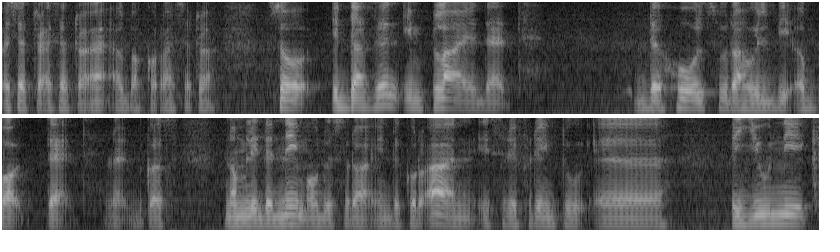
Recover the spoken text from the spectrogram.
etc., uh, etc., et Al-Baqarah, etc. So it doesn't imply that the whole surah will be about that, right? Because normally the name of the surah in the Quran is referring to a, a unique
